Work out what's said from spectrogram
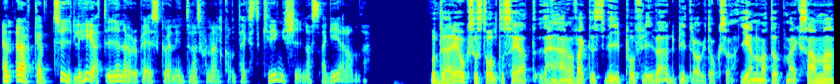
en ökad tydlighet i en europeisk och en internationell kontext kring Kinas agerande. Och där är jag också stolt att säga att här har faktiskt vi på Fri Värld bidragit också genom att uppmärksamma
